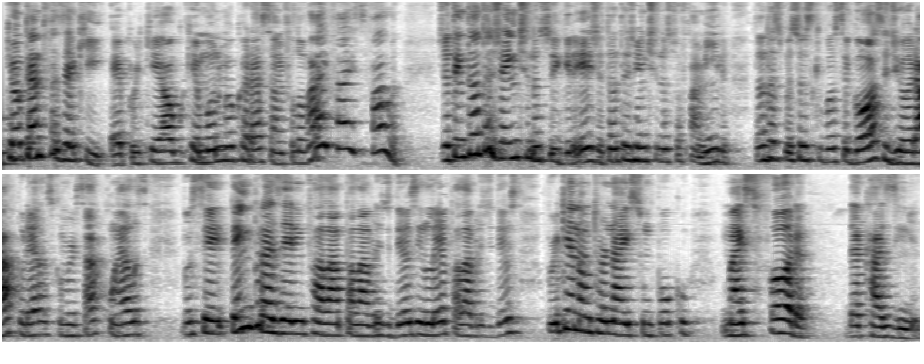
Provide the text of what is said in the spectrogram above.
que eu tento fazer aqui é porque é algo queimou no meu coração e falou, vai, faz, fala. Já tem tanta gente na sua igreja, tanta gente na sua família, tantas pessoas que você gosta de orar por elas, conversar com elas. Você tem prazer em falar a palavra de Deus, em ler a palavra de Deus. Por que não tornar isso um pouco mais fora da casinha?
